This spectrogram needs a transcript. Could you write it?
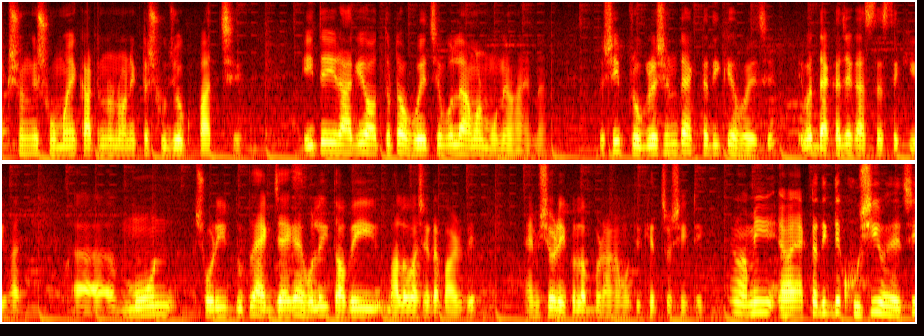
একসঙ্গে সময় কাটানোর অনেকটা সুযোগ পাচ্ছে। এইটা এর আগে অতটা হয়েছে বলে আমার মনে হয় না। তো সেই প্রোগ্রেশনটা একটা দিকে হয়েছে। এবার দেখা যাক আস্তে আস্তে কী হয়। মন, শরীর দুটো এক জায়গায় হলেই তবেই ভালোবাসাটা বাড়বে। আই এম শিওর একলব্য রাঙামতির ক্ষেত্র সেইটাই। আমি একটা দিক দিয়ে খুশি হয়েছি।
